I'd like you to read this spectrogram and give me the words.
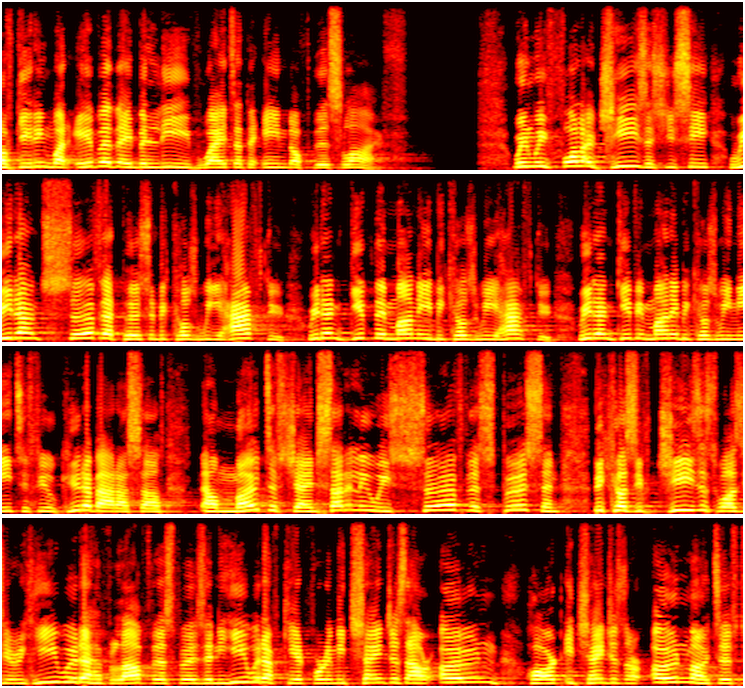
of getting whatever they believe waits at the end of this life. When we follow Jesus, you see, we don't serve that person because we have to. We don't give them money because we have to. We don't give him money because we need to feel good about ourselves. Our motives change. Suddenly we serve this person because if Jesus was here, he would have loved this person. He would have cared for him. It changes our own heart, it changes our own motives.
